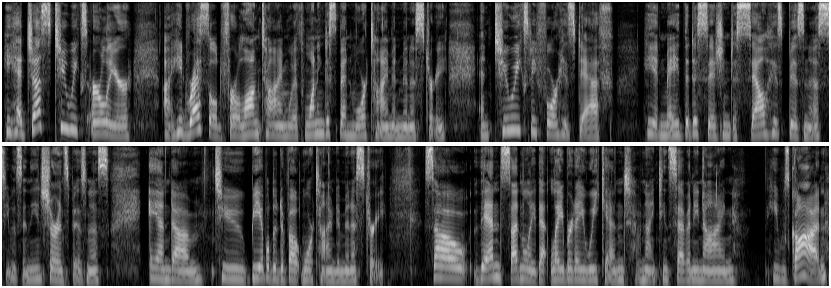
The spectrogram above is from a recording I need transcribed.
he had just two weeks earlier. Uh, he'd wrestled for a long time with wanting to spend more time in ministry. And two weeks before his death, he had made the decision to sell his business. He was in the insurance business, and um, to be able to devote more time to ministry. So then, suddenly, that Labor Day weekend of 1979, he was gone,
